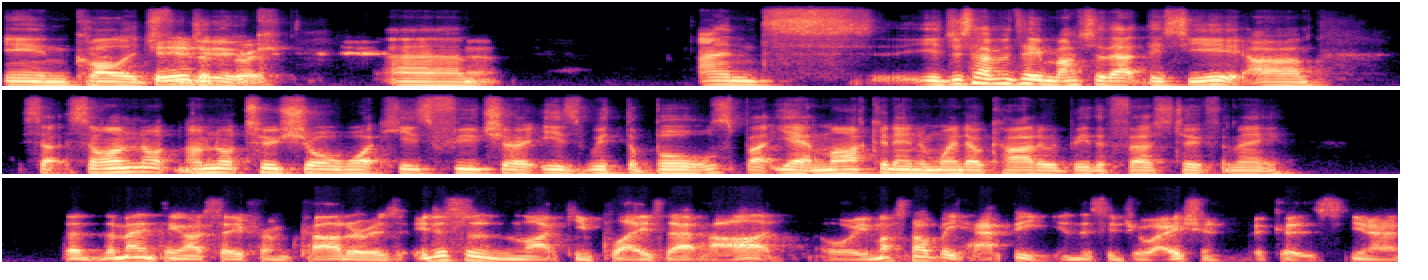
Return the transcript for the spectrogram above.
in college yeah, for Duke. Um, yeah and you just haven't seen much of that this year. Um, so, so I'm not I'm not too sure what his future is with the Bulls, but yeah, Markkanen and Wendell Carter would be the first two for me. The, the main thing I see from Carter is it just isn't like he plays that hard, or he must not be happy in the situation because you know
